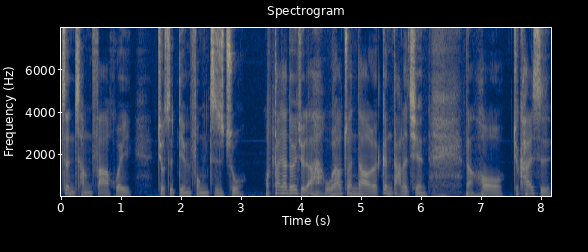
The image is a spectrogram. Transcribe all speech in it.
正常发挥就是巅峰之作，大家都会觉得啊，我要赚到了更大的钱，然后就开始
